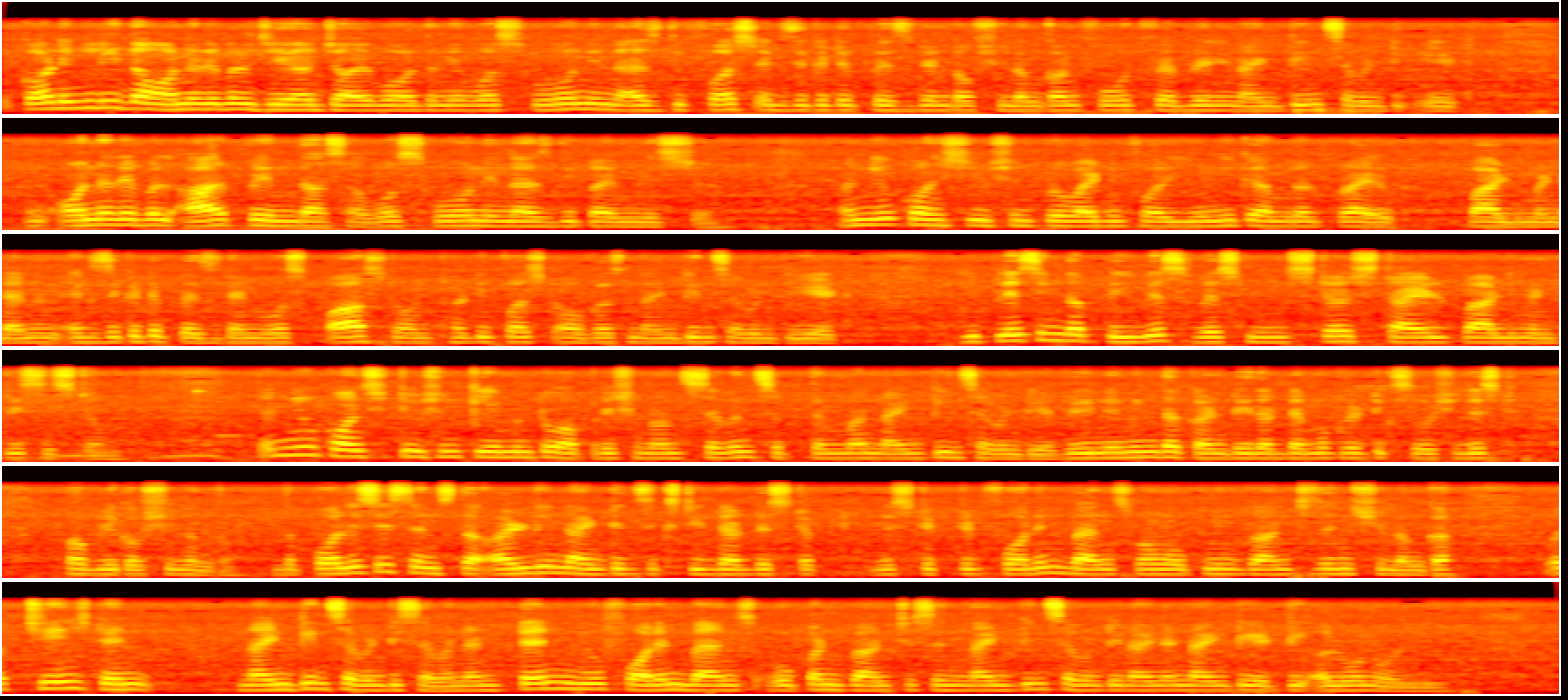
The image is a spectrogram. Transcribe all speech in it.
Accordingly, the Honorable J.R. Jayawardene was sworn in as the first executive president of Sri Lanka on 4th February 1978, and Honorable R. Premadasa was sworn in as the Prime Minister. A new constitution providing for a unicameral parliament and an executive president was passed on 31st August 1978, replacing the previous Westminster style parliamentary system. The new constitution came into operation on 7 September 1978, renaming the country the Democratic Socialist Republic of Sri Lanka. The policy since the early 1960s that restricted foreign banks from opening branches in Sri Lanka was changed in 1977 and 10 new foreign banks opened branches in 1979 and 1980 alone only.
